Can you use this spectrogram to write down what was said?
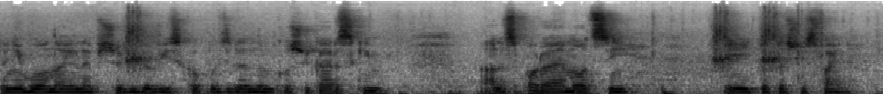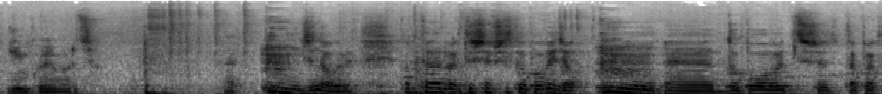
to nie było najlepsze widowisko pod względem koszykarskim, ale sporo emocji i to też jest fajne. Dziękuję bardzo. Dzień dobry. Pan trener praktycznie wszystko powiedział. E, Do połowy, tak prak-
